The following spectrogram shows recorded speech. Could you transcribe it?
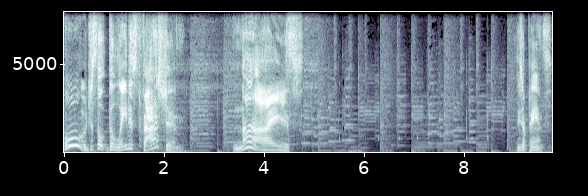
Ooh, just the, the latest fashion. Nice. These are pants.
